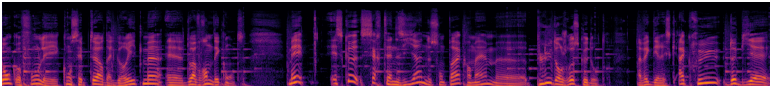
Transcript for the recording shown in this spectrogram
Donc, au fond, les concepteurs d'algorithmes euh, doivent rendre des comptes. Mais est-ce que certaines IA ne sont pas quand même euh, plus dangereuses que d'autres, avec des risques accrus de biais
